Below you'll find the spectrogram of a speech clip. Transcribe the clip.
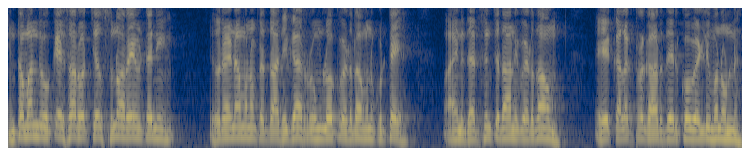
ఇంతమంది ఒకేసారి వచ్చేస్తున్నారేమిటని ఎవరైనా మనం పెద్ద అధికారి రూమ్లోకి పెడదామనుకుంటే ఆయన దర్శించడానికి వెడదాం. ఏ కలెక్టర్ గారి దగ్గరకో వెళ్ళి మనం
